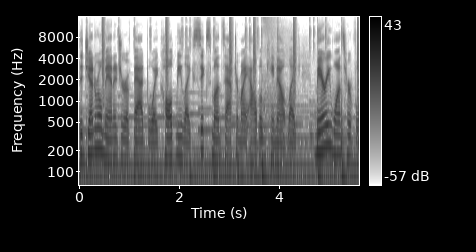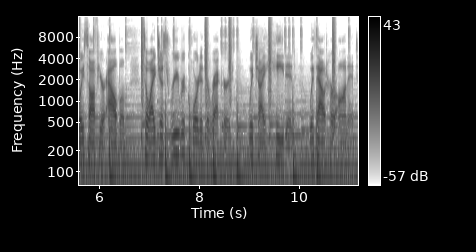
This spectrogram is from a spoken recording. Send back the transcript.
the general manager of Bad Boy called me like six months after my album came out, like, Mary wants her voice off your album, so I just re recorded the record, which I hated without her on it.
